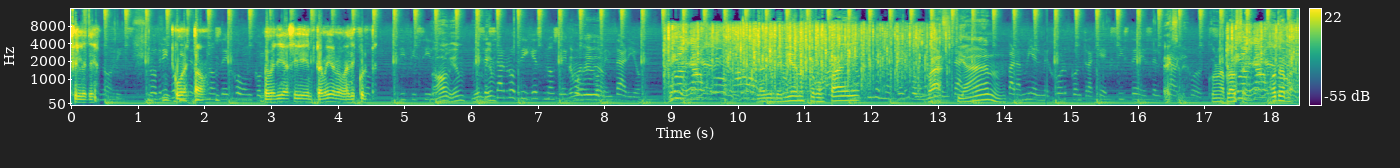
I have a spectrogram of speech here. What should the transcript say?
filete. ¿Cómo Pérez estado? Me metí así entre medio nomás, disculpe. No, bien, bien, bien. César Rodríguez nos dejó un comentario. La bienvenida a nuestro compadre Un Bastián. comentario. Para mí el mejor contra que existe es el Excelente. hardcore. Con un aplauso. Otro aplauso.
